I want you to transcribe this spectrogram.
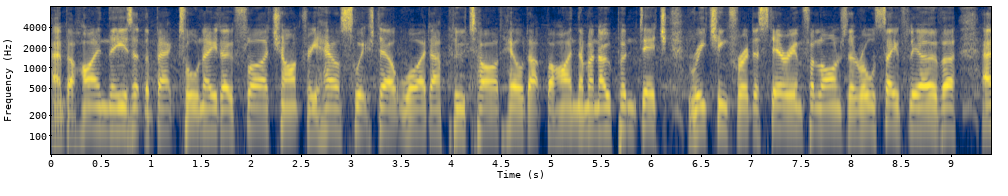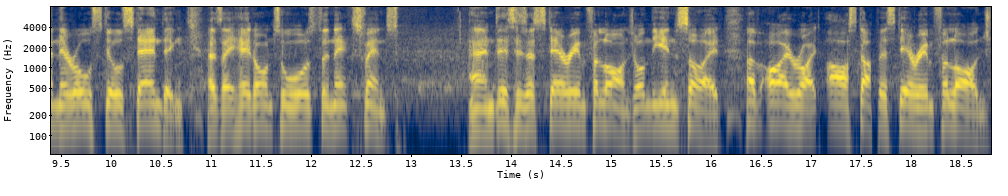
And behind these at the back, Tornado Flyer, Chantry House switched out wide. A Plus Tard held up behind them, an open ditch, reaching for a Asterion Forlonge. They're all safely over and they're all still standing as they head on towards the next fence. And this is Asterion Forlonge on the inside of Aye Right, asked up Asterion Forlonge.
